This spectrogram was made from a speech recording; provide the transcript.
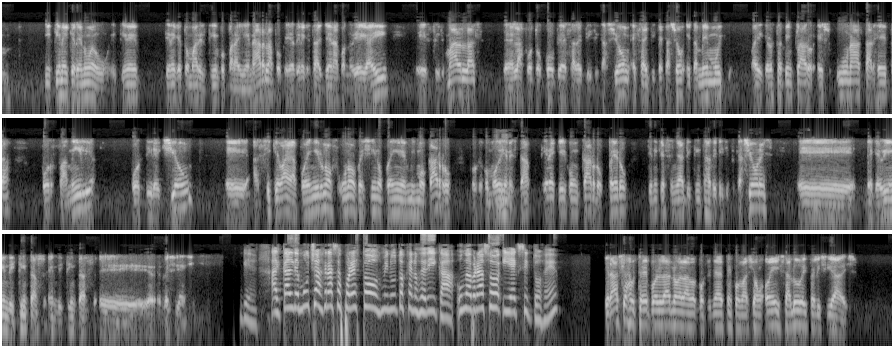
y tiene que de nuevo y tiene tiene que tomar el tiempo para llenarlas porque ya tiene que estar llena cuando llegue ahí firmarlas tener la fotocopia de esa identificación esa identificación y también muy quiero estar bien claro es una tarjeta por familia por dirección así que vaya pueden ir unos unos vecinos pueden ir en el mismo carro porque como dije, está, tiene que ir con carro, pero tiene que enseñar distintas identificaciones eh, de que viven en distintas, en distintas eh, residencias. Bien. Alcalde, muchas gracias por estos minutos que nos dedica. Un abrazo y éxitos, ¿eh? Gracias a ustedes por darnos la oportunidad de esta información. Hoy saludos y felicidades.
